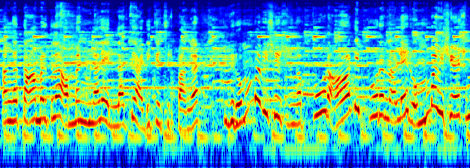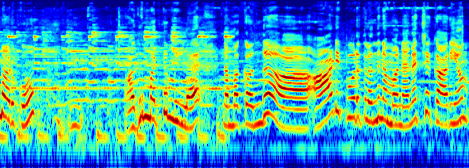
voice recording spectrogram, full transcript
அங்கே தாம்பரத்தில் அம்மன் முன்னால் எல்லாத்தையும் அடுக்கி வச்சுருப்பாங்க. இது ரொம்ப விசேஷங்க. பூர ஆடி பூரனாலே ரொம்ப விசேஷமாக இருக்கும். அது மட்டும் இல்லை நமக்கு வந்து ஆடி பூரத்தில் வந்து நம்ம நினச்ச காரியம்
